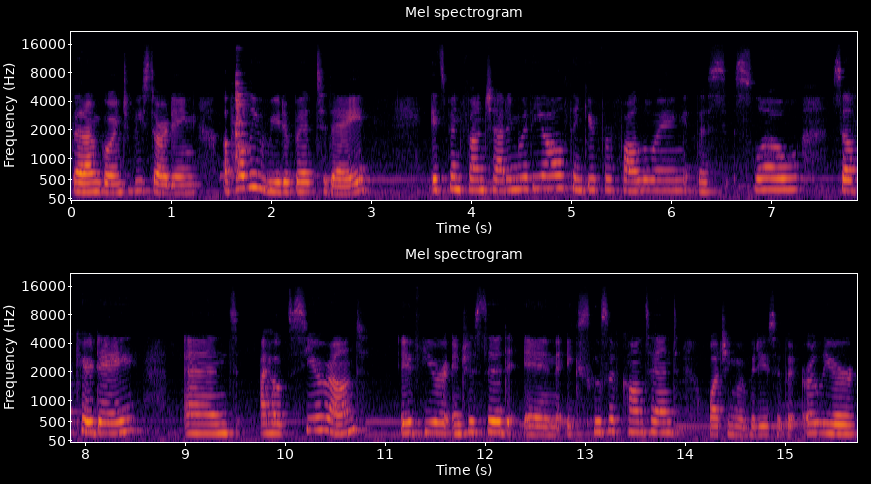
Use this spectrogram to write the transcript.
that I'm going to be starting. I'll probably read a bit today. It's been fun chatting with y'all. Thank you for following this slow self-care day and I hope to see you around. If you're interested in exclusive content, watching my videos a bit earlier,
